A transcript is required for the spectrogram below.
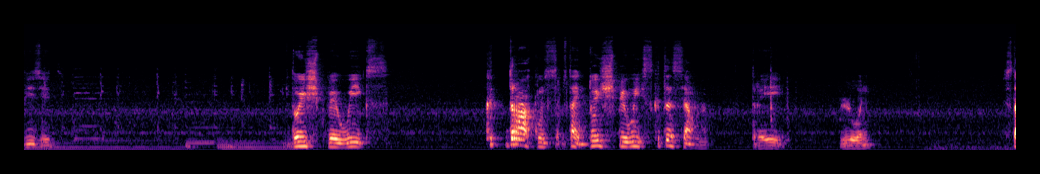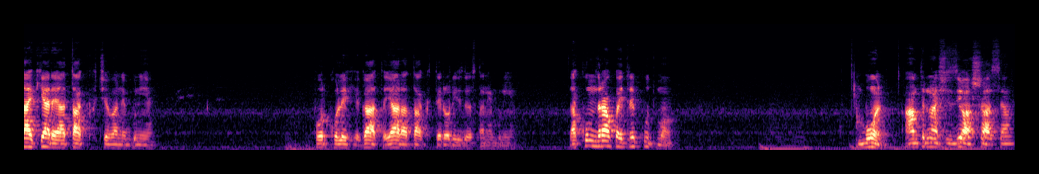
Visit. 12 weeks. Cât dracu înseamnă? Stai, 12 weeks, cât înseamnă? 3 luni. Stai, chiar e atac, ceva nebunie. For colehe, gata, iar atac terorist de asta nebunie. Dar cum dracu ai trecut, mă? Bun, am terminat și ziua 6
